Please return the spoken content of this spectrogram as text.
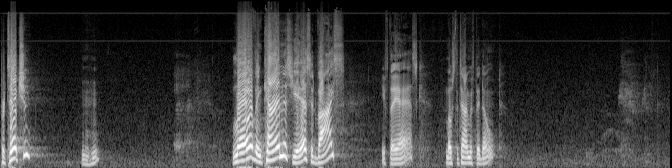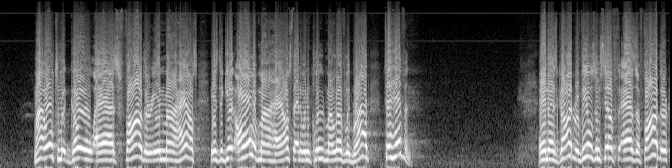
Protection, mm-hmm. Love and kindness, yes. Advice, if they ask. Most of the time, if they don't. My ultimate goal as father in my house is to get all of my house, that would include my lovely bride, to heaven. And as God reveals himself as a father,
